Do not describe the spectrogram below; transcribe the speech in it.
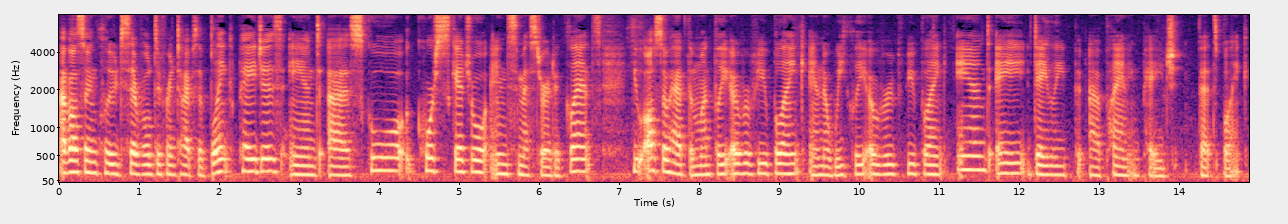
I've also included several different types of blank pages and a school course schedule and semester at a glance you also have the monthly overview blank and a weekly overview blank and a daily uh, planning page that's blank.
